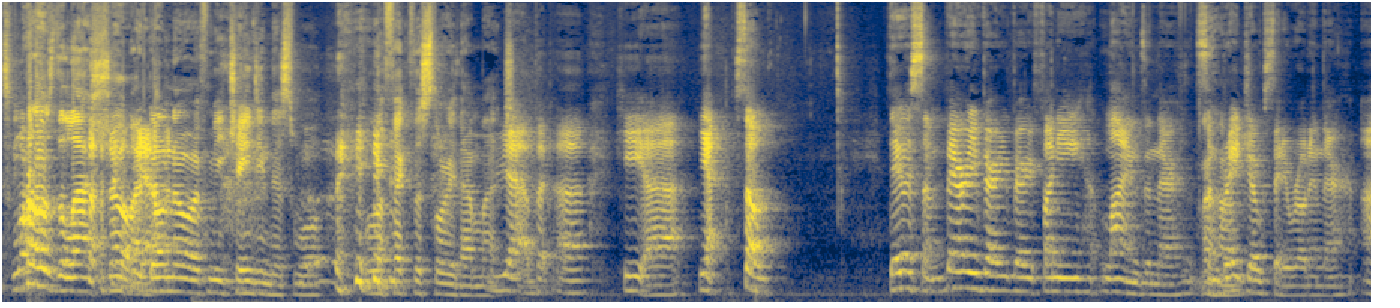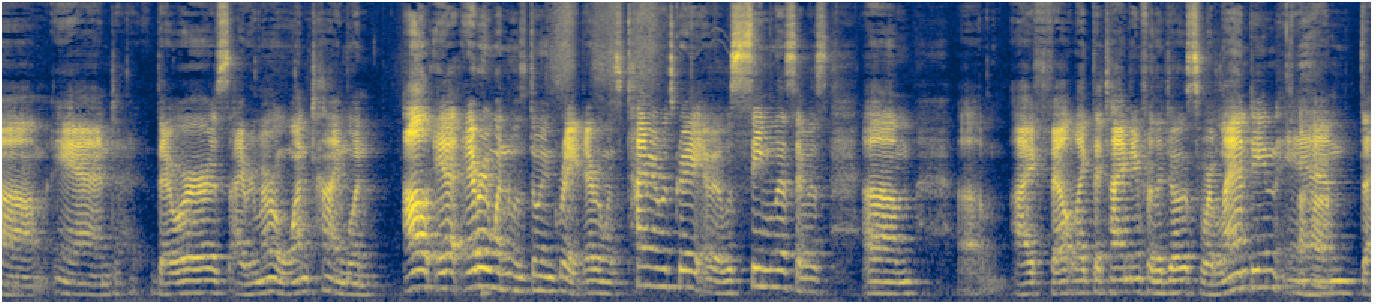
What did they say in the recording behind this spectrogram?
Tomorrow's the last show. I don't know if me changing this will will affect the story that much. yeah, but uh, he, uh, yeah. So there was some very, very, very funny lines in there. Some Uh-huh. great jokes that he wrote in there. Um, and there was, I remember one time when all everyone was doing great. Everyone's timing was great. It was seamless. It was. Um, um, I felt like the timing for the jokes were landing, Uh-huh. and the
